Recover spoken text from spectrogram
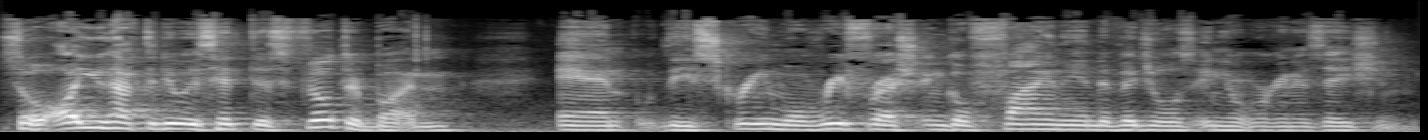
So all you have to do is hit this filter button and the screen will refresh and go find the individuals in your organization.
